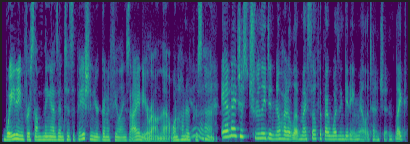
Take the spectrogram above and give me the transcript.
waiting for something as anticipation you're going to feel anxiety around that 100% And I just truly didn't know how to love myself if I wasn't getting male attention. Like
